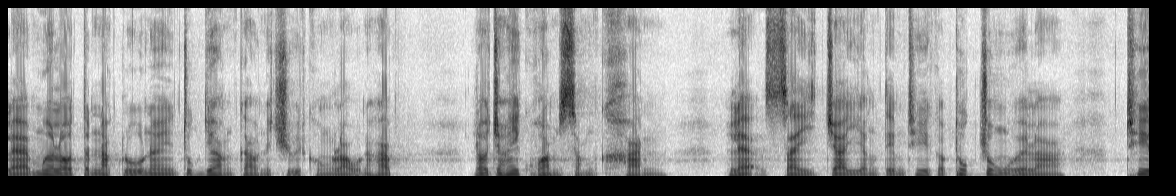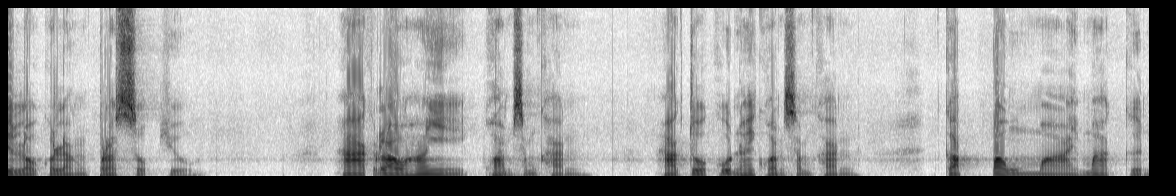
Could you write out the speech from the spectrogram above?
และเมื่อเราตระหนักรู้ในทุกย่างก้าวในชีวิตของเรานะครับ เราจะให้ความสำคัญ และใส่ใจอย่างเต็มที่กับทุกช่วงเวลาที่เรากำลังประสบอยู่ หากเราให้ความสำคัญ หากตัวคุณให้ความสำคัญ กับเป้าหมายมากเกิน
